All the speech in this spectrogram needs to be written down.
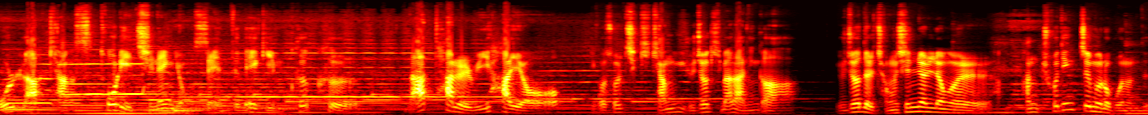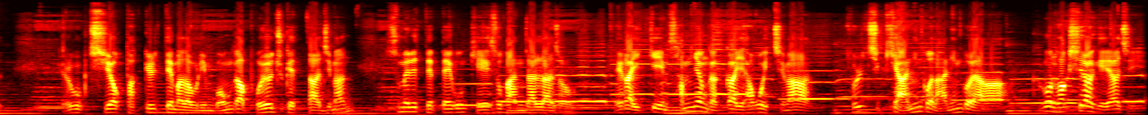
몰라. 그냥 스토리 진행용 샌드백임. 크크. 나타를 위하여 이거 솔직히 그냥 유저 기만 아닌가. 유저들 정신 연령을 한 초딩쯤으로 보는 듯. 결국 지역 바뀔 때마다 우린 뭔가 보여주겠다 하지만 수메리 때 빼곤 계속 안 달라져. 내가 이 게임 3년 가까이 하고 있지만 솔직히 아닌 건 아닌 거야. 그건 확실하게 해야지.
